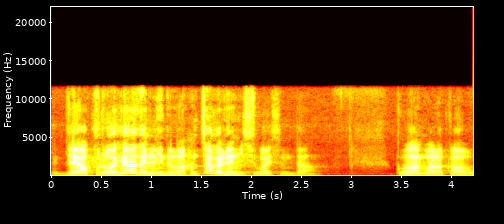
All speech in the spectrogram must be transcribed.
이제 앞으로 해야 될 일은 한자 관련 이슈가 있습니다. 그가 뭐랄까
